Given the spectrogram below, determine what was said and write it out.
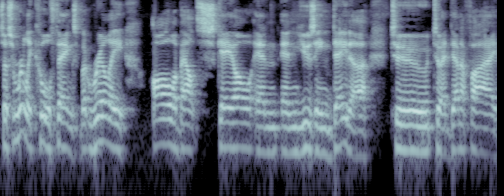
So some really cool things, but really all about scale and and using data to to identify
